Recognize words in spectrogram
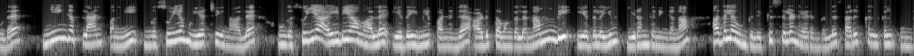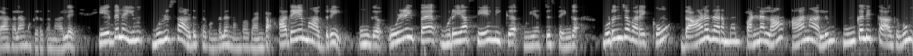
கூட நீங்க பிளான் பண்ணி உங்க சுய முயற்சியினால உங்க சுய ஐடியாவால எதையுமே பண்ணுங்க. அடுத்தவங்களை நம்பி எதுலையும் இறங்குனீங்கன்னா அதுல உங்களுக்கு சில நேரங்கள்ல சறுக்கல்கள் உண்டாகலாம்ங்கிறதுனால எதுலையும் முழுசா அடுத்தவங்களை நம்ப வேண்டாம். அதே மாதிரி உங்க உழைப்ப முறையா சேமிக்க முயற்சி செய்யுங்க முடிஞ்ச வரைக்கும் தான தர்மம் பண்ணலாம். ஆனாலும் உங்களுக்காகவும்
